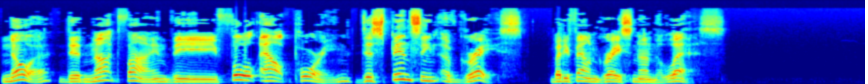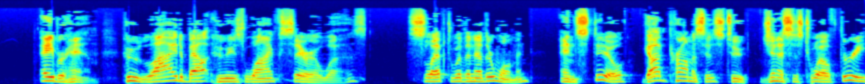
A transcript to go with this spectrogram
Noah did not find the full outpouring, dispensing of grace, but he found grace nonetheless. Abraham, who lied about who his wife Sarah was, slept with another woman, and still God promises to Genesis 12:3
